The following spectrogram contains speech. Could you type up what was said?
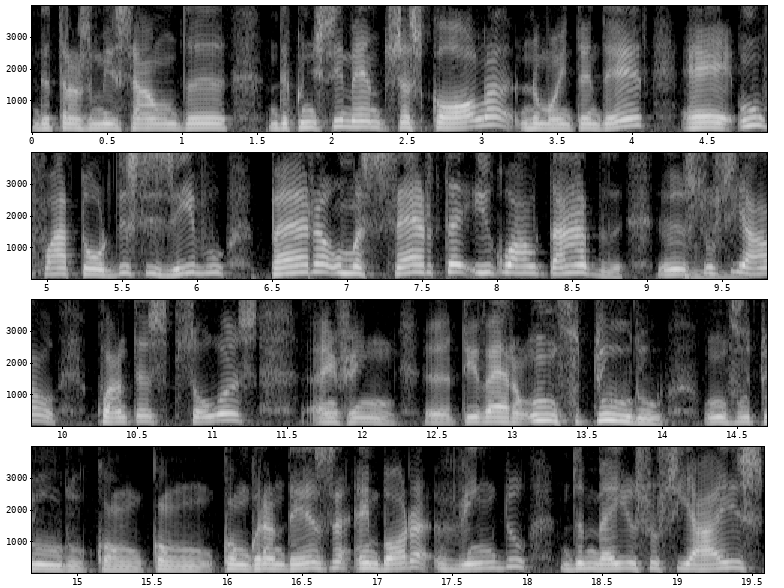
de transmissão de, de conhecimentos. A escola, no meu entender, é um fator decisivo para uma certa igualdade eh, social. Quantas pessoas, enfim, eh, tiveram um futuro, um futuro com, com, com grandeza, embora vindo de meios sociais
